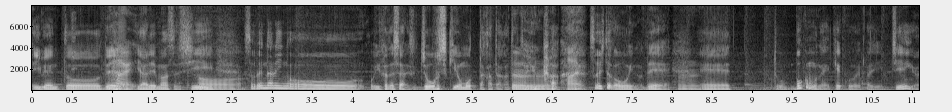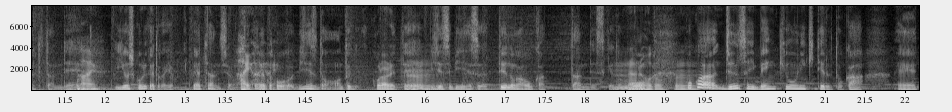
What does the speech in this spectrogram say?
イベントではい。やれますし、あー。それなりのこういう言い方しです。常識を持った方々というか、んはい。そういう人が多いので、うん。えーっと僕もね結構やっぱり自営業やってたんで、はい。異業種交流会とかやいっぱいやってたんですよ。はいはいはい。だからやっぱこうビジネスドーンと来られて、うん。ビジネスビジネスっていうのが多かったんですけどもど、うん。ここは純粋に勉強に来てるとか、えーっ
